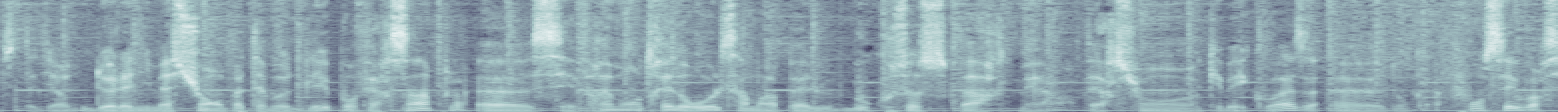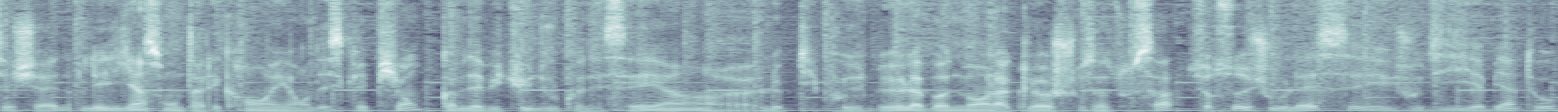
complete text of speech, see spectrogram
c'est-à-dire de l'animation en pâte à modeler pour faire simple. Euh, c'est vraiment très drôle, ça me rappelle beaucoup Sauce Park, mais en version québécoise. Euh, donc foncez voir ces chaînes, les liens sont à l'écran et en description. Comme d'habitude, vous connaissez, hein, le petit pouce bleu, l'abonnement, la cloche, tout ça, tout ça. Sur ce, je vous laisse et je vous dis à bientôt.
